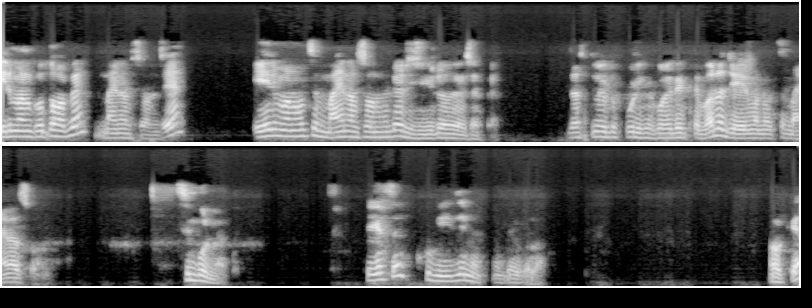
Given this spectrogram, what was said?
এর মান কত হবে? মাইনাস ওয়ান যে এর মান হচ্ছে মাইনাস ওয়ান হলে জিরো হয়ে যাবে। জাস্ট তুমি একটু পরীক্ষা করে দেখতে পারো যে এর মান হচ্ছে মাইনাস ওয়ান সিম্পল ম্যাথ ঠিক আছে? খুব ইজি ম্যাথ ম্যাথ এগুলো. ওকে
